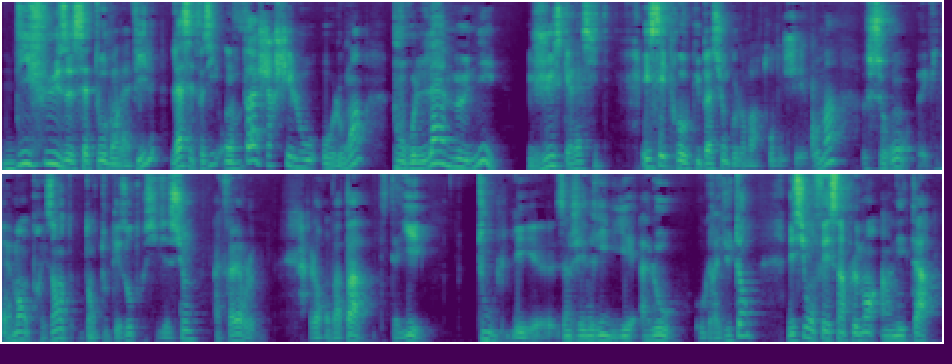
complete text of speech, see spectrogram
diffuse cette eau dans la ville. Là, cette fois-ci, on va chercher l'eau au loin pour l'amener jusqu'à la cité. Et ces préoccupations que l'on va retrouver chez les Romains seront évidemment présentes dans toutes les autres civilisations à travers le monde. Alors on ne va pas détailler toutes les euh, ingénieries liées à l'eau au gré du temps, mais si on fait simplement un état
